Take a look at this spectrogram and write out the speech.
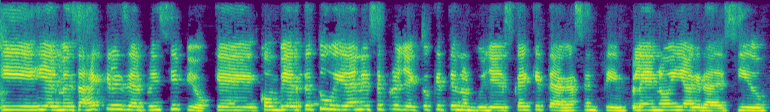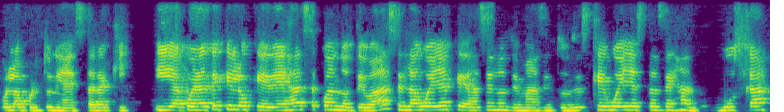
Y, y el mensaje que les di al principio, que convierte tu vida en ese proyecto que te enorgullezca y que te haga sentir pleno y agradecido por la oportunidad de estar aquí. Y acuérdate que lo que dejas cuando te vas es la huella que dejas en los demás. Entonces, ¿qué huella estás dejando? Busca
